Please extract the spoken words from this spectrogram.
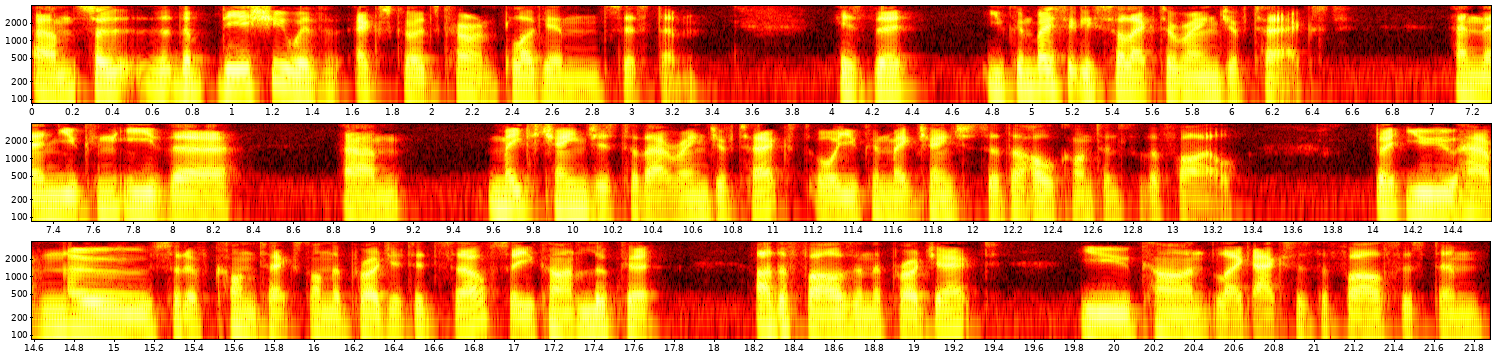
Um, so the, the, the issue with Xcode's current plugin system is that you can basically select a range of text, and then you can either um, make changes to that range of text, or you can make changes to the whole contents of the file. But you have no sort of context on the project itself, so you can't look at other files in the project. You can't like access the file system.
